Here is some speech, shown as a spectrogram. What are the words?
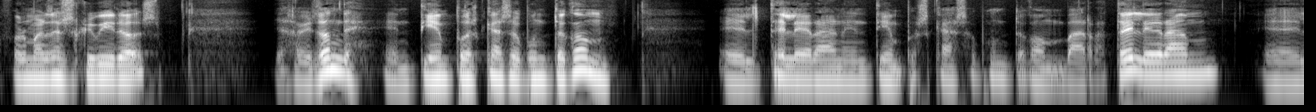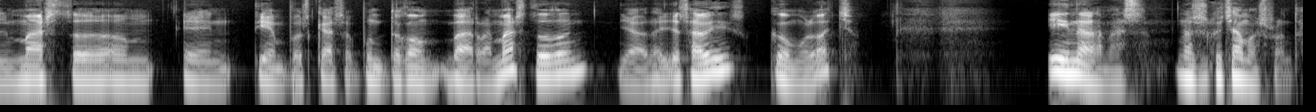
formas de suscribiros, ya sabéis dónde, en tiemposcaso.com, el Telegram en tiemposcaso.com barra Telegram, el Mastodon en tiemposcaso.com barra Mastodon y ahora ya sabéis cómo lo he hecho. Y nada más, nos escuchamos pronto.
